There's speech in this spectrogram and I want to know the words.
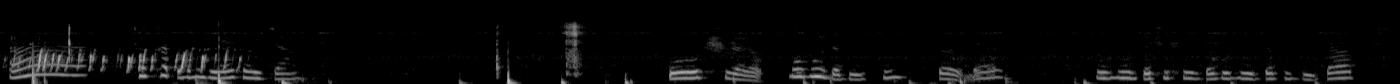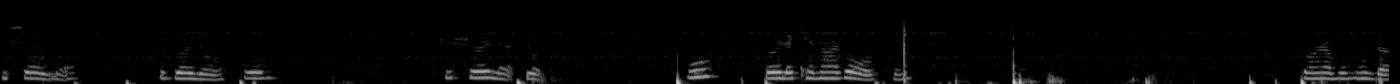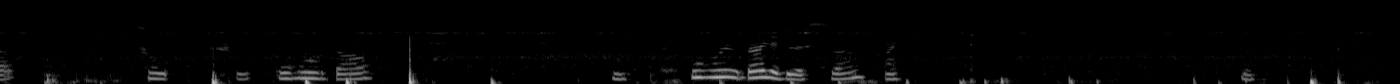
Aa, çok tatlı bunu buraya koyacağım. Bu şuraya. Bu burada dursun. Böyle. Bu burada, şu şurada, bu burada, bu burada. Şu şöyle. Bu böyle olsun. Şu şöyle. Yok. Bu böyle kenarda olsun. Sonra bu burada. Şu, şu bu burada. Bu, bu böyle dursun. Ay.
